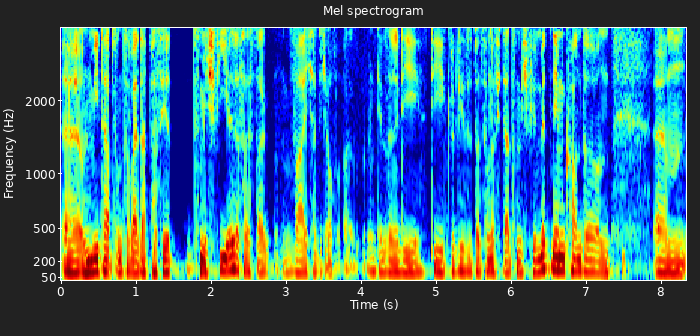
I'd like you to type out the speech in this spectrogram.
äh, und Meetups und so weiter passiert ziemlich viel. Das heißt, da war ich, hatte ich auch äh, in dem Sinne die, die glückliche Situation, dass ich da ziemlich viel mitnehmen konnte und ähm,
